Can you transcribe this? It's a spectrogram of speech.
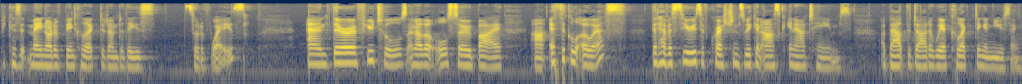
because it may not have been collected under these sort of ways. And there are a few tools, another also by uh, Ethical OS, that have a series of questions we can ask in our teams about the data we're collecting and using.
